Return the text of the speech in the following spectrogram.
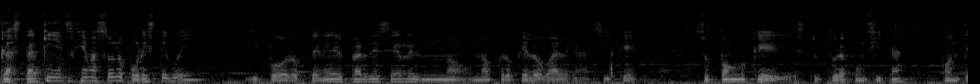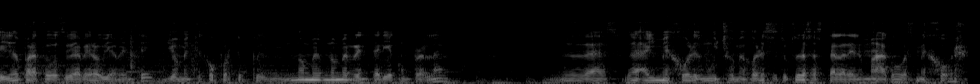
Gastar 500 gemas solo por este güey y por obtener el par de CRs no, no creo que lo valga. Así que supongo que estructura funcita. Contenido para todos debe haber, obviamente. Yo me quejo porque pues no me, no me rentaría comprarla. hay mejores, mucho mejores estructuras. Hasta la del mago es mejor.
